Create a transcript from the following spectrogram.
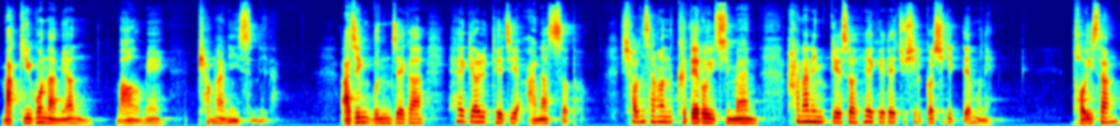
맡기고 나면 마음에 평안이 있습니다. 아직 문제가 해결되지 않았어도 현상은 그대로이지만 하나님께서 해결해 주실 것이기 때문에 더 이상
